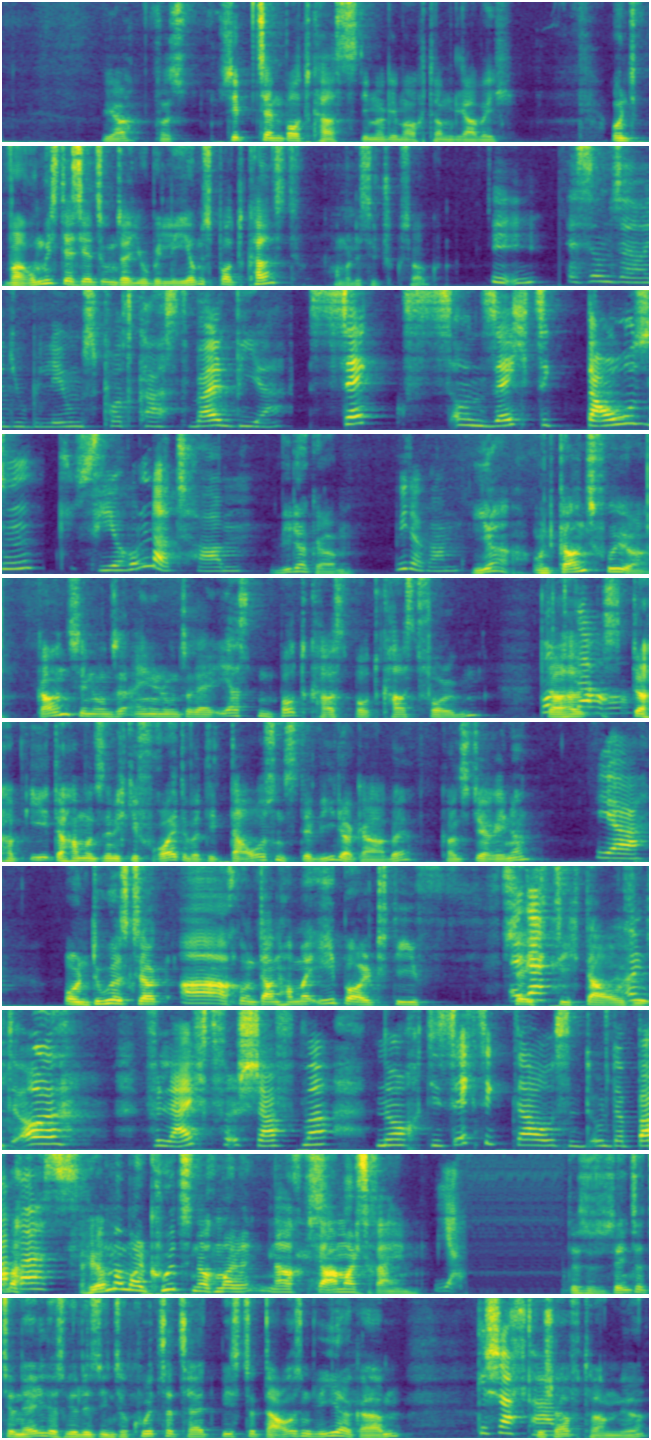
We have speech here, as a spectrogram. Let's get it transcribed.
ja, fast 17 Podcasts, die wir gemacht haben, glaube ich. Und warum ist das jetzt unser Jubiläumspodcast? Haben wir das jetzt schon gesagt? Es ist unser Jubiläumspodcast, weil wir 66.400 haben. Wiedergaben. Wiedergaben. Ja, und ganz früher, ganz in unserer, einen unserer ersten Podcast-Podcast-Folgen, da, da, hab ich, da haben wir uns nämlich gefreut über die tausendste Wiedergabe. Kannst du dich erinnern? Ja. Und du hast gesagt, ach, und dann haben wir eh bald die Äh, da- 60.000. Und äh, vielleicht schafft man noch die 60.000 und der Papas. Hören wir mal kurz noch mal nach damals rein. ja, Das ist sensationell, dass wir das in so kurzer Zeit bis zu 1000 Wiedergaben geschafft haben. geschafft haben, ja.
